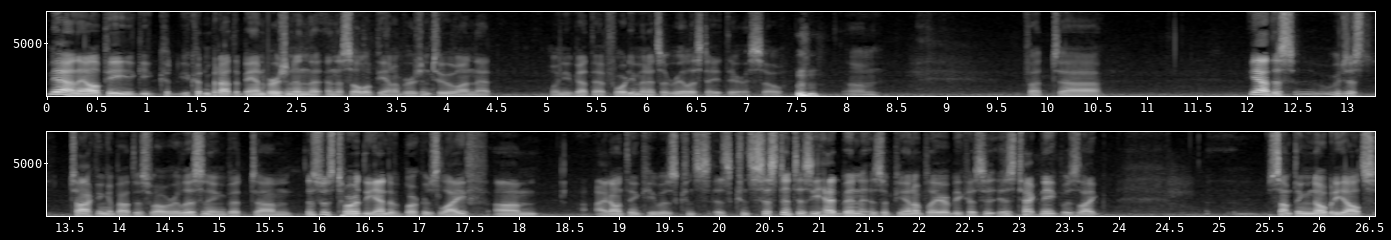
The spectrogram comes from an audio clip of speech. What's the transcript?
yeah, on the LP, you, you could you couldn't put out the band version and the and the solo piano version too on that when you've got that 40 minutes of real estate there. So, um, but uh, yeah, this we're just talking about this while we are listening. But um, this was toward the end of Booker's life. Um, I don't think he was cons- as consistent as he had been as a piano player because his technique was like something nobody else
